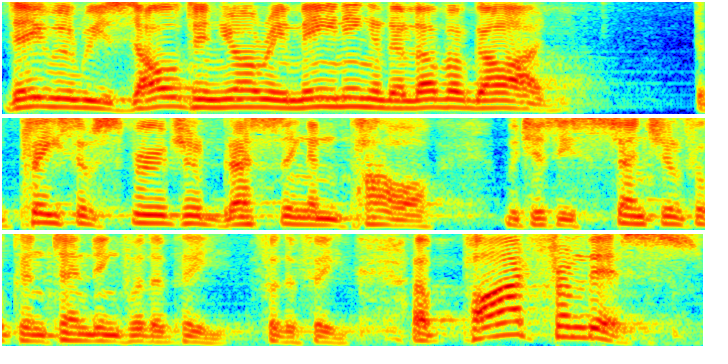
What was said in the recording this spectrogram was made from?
They will result in your remaining in the love of God, the place of spiritual blessing and power, which is essential for contending for the, for the faith. Apart from this,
